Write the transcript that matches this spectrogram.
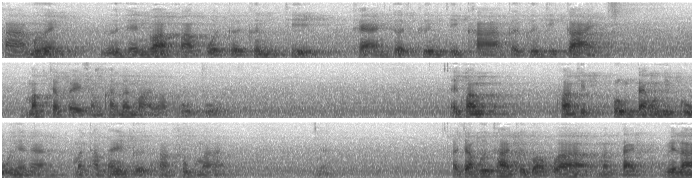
ขาเมื่อย หรือเห็นว่าความปวดเกิดขึ้นที่ ขนเกิดขึ้นที่ขาเกิดขึ้นที่กาย มักจะไปสำคัญมั่นหมายว่าปูปวดไอ้ความความคิดปรุงแต่งว่ามีกูเนี่ยนะมันทำให้เกิดความทุกข์มากนะอาจารย์พุทธทาสเคยบอกว่ามันแตกเวลา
